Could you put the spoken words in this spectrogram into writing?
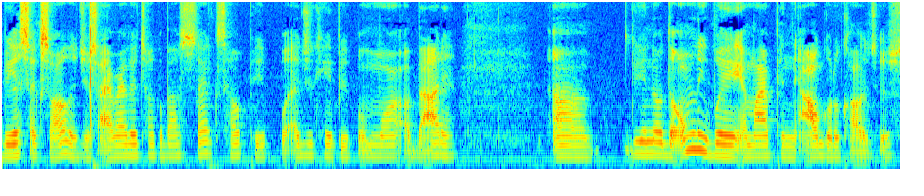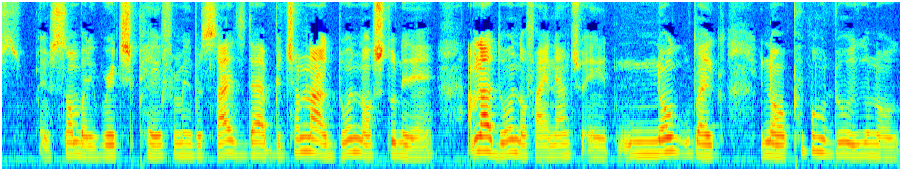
be a sexologist. I rather talk about sex, help people, educate people more about it. Um, you know, the only way, in my opinion, I'll go to college is if somebody rich pay for me. Besides that, bitch, I'm not doing no student aid. I'm not doing no financial aid. No, like, you know, people who do, you know,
